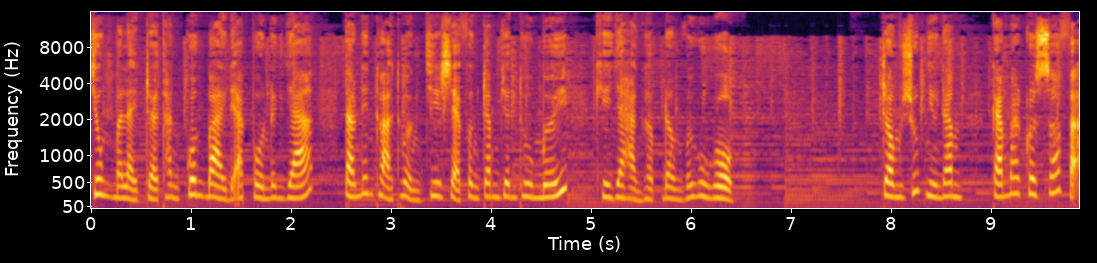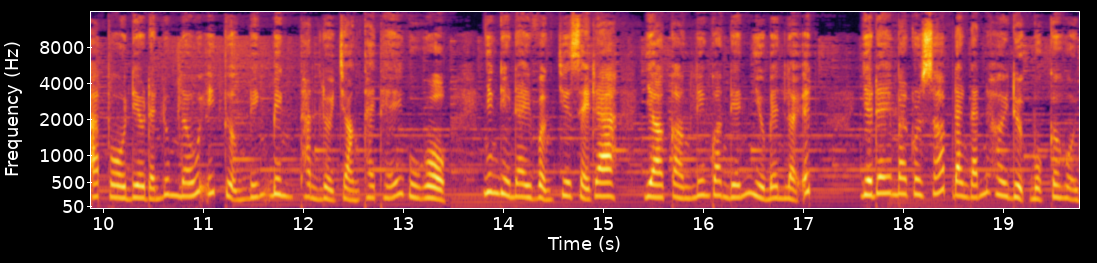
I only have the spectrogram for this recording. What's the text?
chung mà lại trở thành quân bài để Apple nâng giá, tạo nên thỏa thuận chia sẻ phần trăm doanh thu mới khi gia hạn hợp đồng với Google. Trong suốt nhiều năm, Cả Microsoft và Apple đều đã nung nấu ý tưởng biến Bing thành lựa chọn thay thế Google, nhưng điều này vẫn chưa xảy ra do còn liên quan đến nhiều bên lợi ích. Giờ đây, Microsoft đang đánh hơi được một cơ hội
